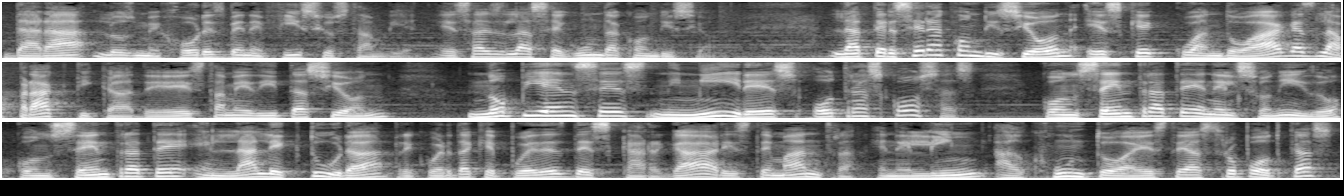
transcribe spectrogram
dará los mejores beneficios también. Esa es la segunda condición. La tercera condición es que cuando hagas la práctica de esta meditación, no pienses ni mires otras cosas. Concéntrate en el sonido, concéntrate en la lectura. Recuerda que puedes descargar este mantra en el link adjunto a este Astro Podcast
